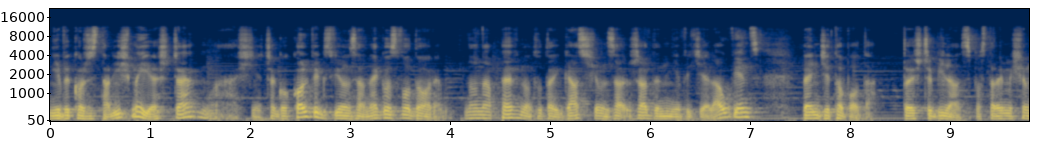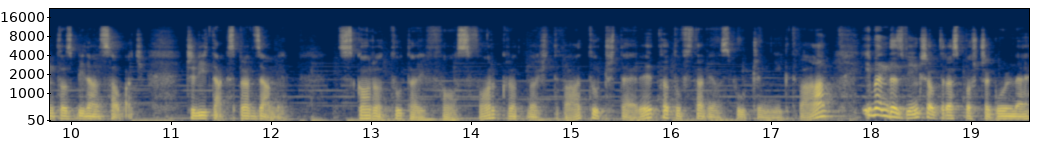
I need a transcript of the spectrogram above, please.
nie wykorzystaliśmy jeszcze właśnie czegokolwiek związanego z wodorem. No na pewno tutaj gaz się za, żaden nie wydzielał, więc będzie to woda. To jeszcze bilans, postarajmy się to zbilansować. Czyli tak, sprawdzamy. Skoro tutaj fosfor, krotność 2, tu 4, to tu wstawiam współczynnik 2 i będę zwiększał teraz poszczególne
